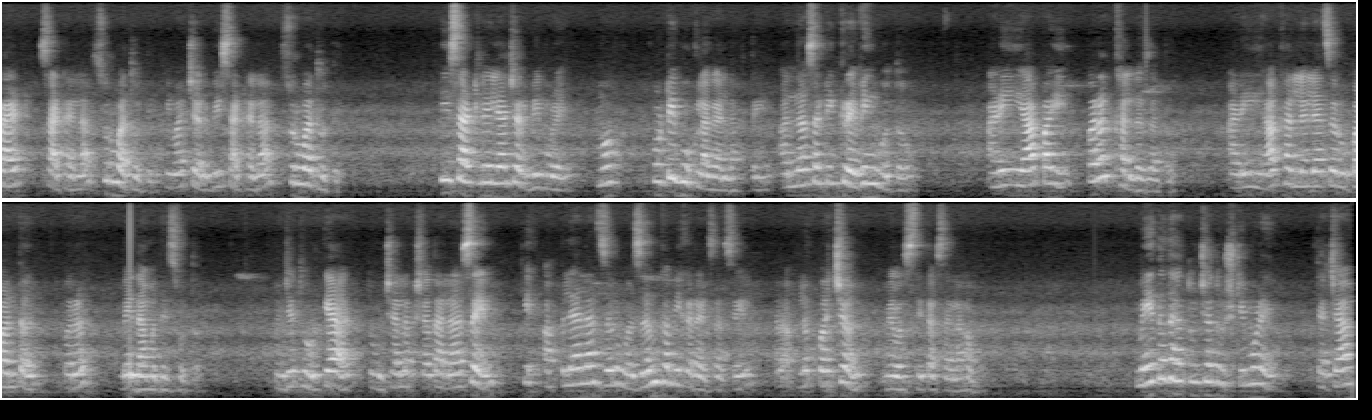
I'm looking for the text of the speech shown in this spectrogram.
फॅट साठायला सुरुवात होते किंवा चरबी साठायला सुरुवात होते. ही साठलेल्या चरबीमुळे मग खोटी भूक लागायला लागते अन्नासाठी क्रेविंग होतं आणि या पायी परत खाल्लं जातं आणि ह्या खाल्लेल्याचं रूपांतर परत वेदामध्येच होतं. म्हणजे थोडक्यात तुमच्या लक्षात आलं असेल की आपल्याला जर वजन कमी करायचं असेल तर आपलं पचन व्यवस्थित असायला हवं. मेदधातूच्या दृष्टीमुळे त्याच्या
